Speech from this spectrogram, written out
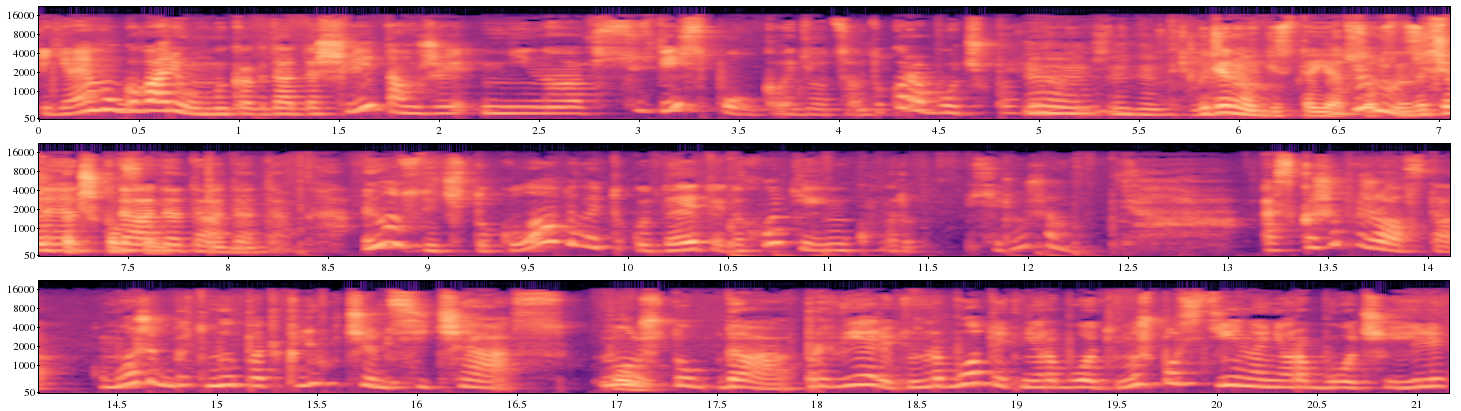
Я ему говорю, мы когда дошли, там же не на всю, весь пол кладется, а только рабочую поверхность. Мгм. Где ноги стоят, Где собственно? ноги Зачем стоят? под шкафом? Да, да, да, да, да. И он, значит, укладывает, такой, до этой доходит, я ему говорю, Сережа, а скажи, пожалуйста, может быть, мы подключим сейчас? Ну, Пол. что, да, проверить, он работает, не работает. Может, пластина не рабочая или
